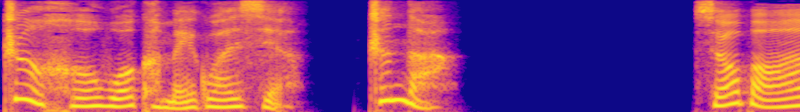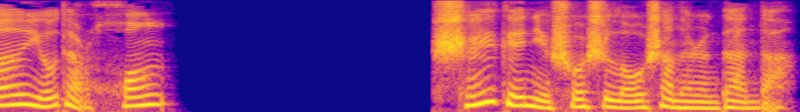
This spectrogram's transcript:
这和我可没关系，真的。小保安有点慌。谁给你说是楼上的人干的？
